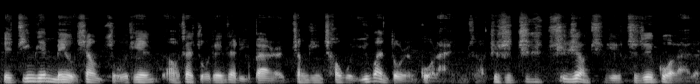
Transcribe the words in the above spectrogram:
所以今天没有像昨天哦，在昨天在礼拜二将近超过一万多人过来，你知道，就是就是是这样直接直接过来了。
